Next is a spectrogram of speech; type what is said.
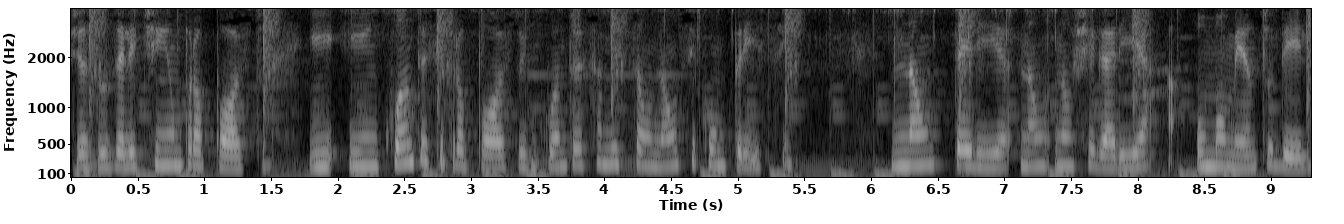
Jesus ele tinha um propósito e, e enquanto esse propósito, enquanto essa missão não se cumprisse, não teria, não, não chegaria o momento dele.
